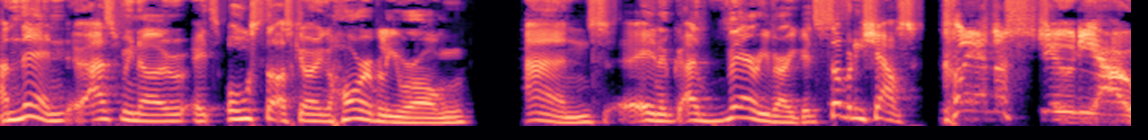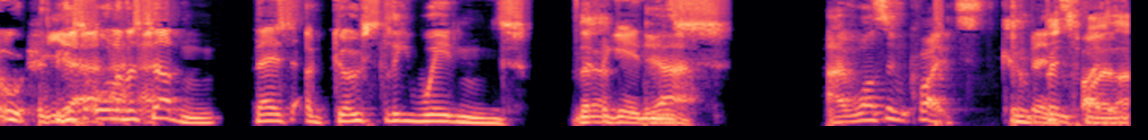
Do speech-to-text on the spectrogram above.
And then, as we know, it all starts going horribly wrong. And in a, a very, very good, somebody shouts, clear the studio! Because Yeah. all of a sudden, there's a ghostly wind that Yeah. begins. Yeah. I wasn't quite convinced, Convinced by, by the that,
